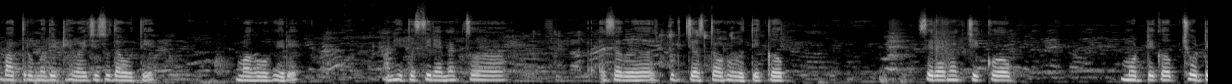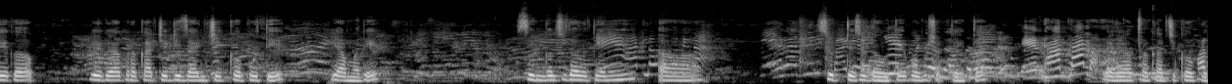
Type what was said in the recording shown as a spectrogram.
बाथरूममध्ये ठेवायचे सुद्धा होते. मग वगैरे. आणि इथं सिरॅमिकचं सगळं पुढच्या स्टॉलवर होते कप. सिरॅमिकचे कप मोठे कप छोटे कप वेगवेगळ्या प्रकारचे डिझाईनचे कप होते. यामध्ये सिंगलसुद्धा होते आणि सुट्टेसुद्धा होते. बघू शकता इथं. वेगवेगळ्या प्रकारचे कप हात.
